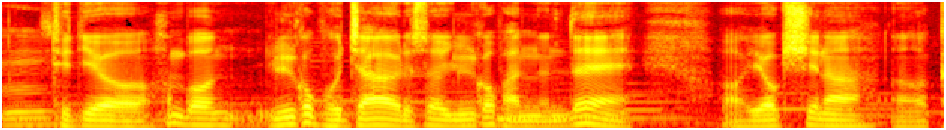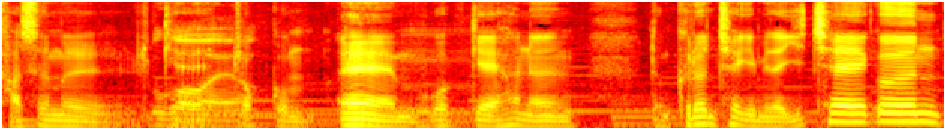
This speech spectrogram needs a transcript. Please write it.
음. 드디어 한번 읽어보자 그래서 읽어봤는데 어, 역시나 어, 가슴을 이렇게 무거워요. 조금 예, 무겁게 하는 그런 책입니다. 이 책은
